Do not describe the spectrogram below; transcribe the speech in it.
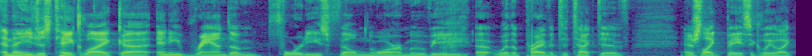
and then you just take like uh, any random 40s film noir movie uh, with a private detective and just like basically like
